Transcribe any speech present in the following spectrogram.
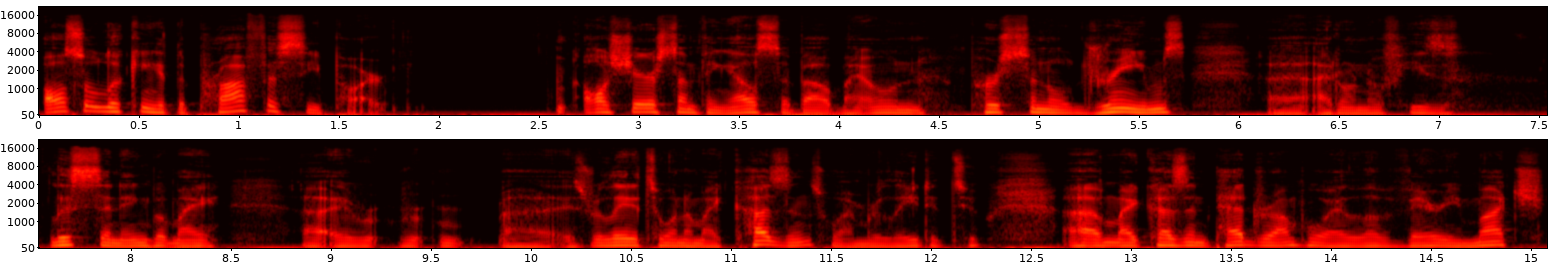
also looking at the prophecy part, I'll share something else about my own personal dreams. Uh, I don't know if he's listening, but my uh, uh, is related to one of my cousins, who I'm related to, uh, my cousin Pedram, who I love very much.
